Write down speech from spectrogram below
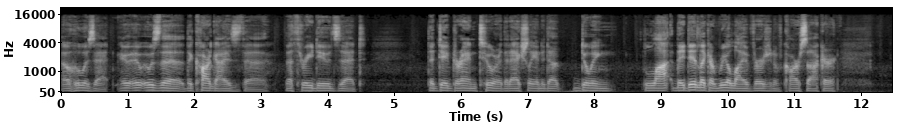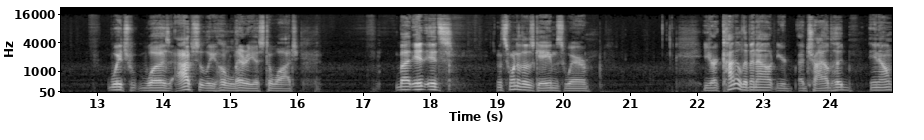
oh, who was that? It, it, was the the car guys, the the three dudes that that did Grand Tour that actually ended up doing lot. They did like a real live version of car soccer, which was absolutely hilarious to watch. But it, it's it's one of those games where you're kind of living out your a childhood, you know,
